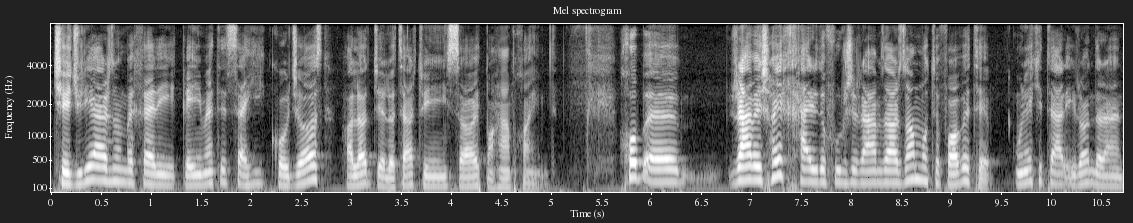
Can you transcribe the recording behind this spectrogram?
چجوری ارزون بخری؟ قیمت صحیح کجاست؟ حالا جلوتر توی این سایت با هم خواهیم خب روش های خرید و فروش رمزارزان متفاوته. اونه که در ایران دارن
